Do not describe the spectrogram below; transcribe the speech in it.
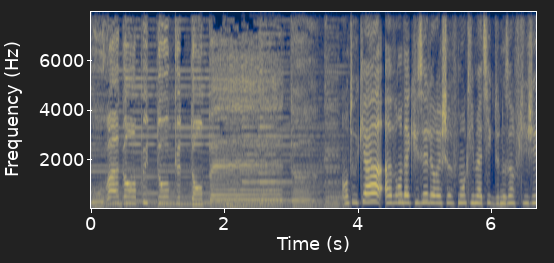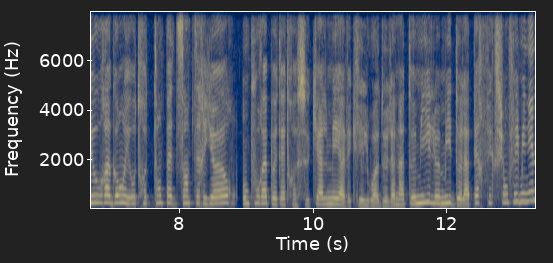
ouragan plutôt que tempête. En tout cas, avant d'accuser le réchauffement climatique de nous infliger ouragans et autres tempêtes intérieures, on pourrait peut-être se calmer avec les lois de l'anatomie, le mythe de la perfection féminine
